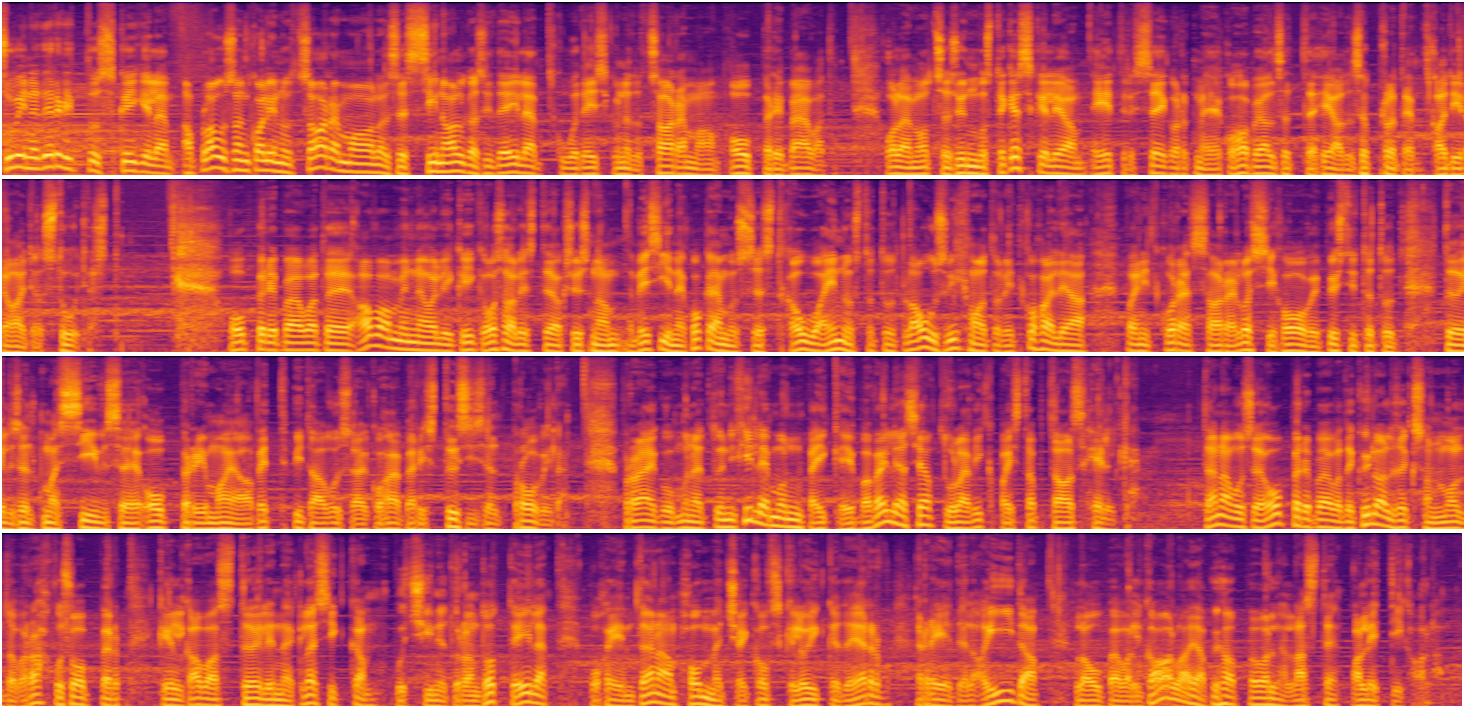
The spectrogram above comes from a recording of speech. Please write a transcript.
Suvine tervitus kõigile. aplaus on kolinud Saaremaale, sest siin algasid eile kuueteistkümnendad Saaremaa ooperipäevad. oleme otse sündmuste keskel ja eetris seekord meie kohapealsete heade sõprade Kadi raadio stuudiost ooperipäevade avamine oli kõigi osaliste jaoks üsna vesine kogemus, sest kaua ennustatud lausvihmad olid kohal ja panid Kuressaare lossihoovi püstitatud tõeliselt massiivse ooperimaja vettpidavuse kohe päris tõsiselt proovile. praegu mõned tunnid hiljem on päike juba väljas ja tulevik paistab taas helge tänavuse ooperipäevade külaliseks on Moldova Rahvusooper, kel kavas tõeline klassika, Puccini Turandot eile, Boheem täna, homme Tšaikovski Lõikede järv, reedel Aida, laupäeval gala ja pühapäeval laste balletigala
